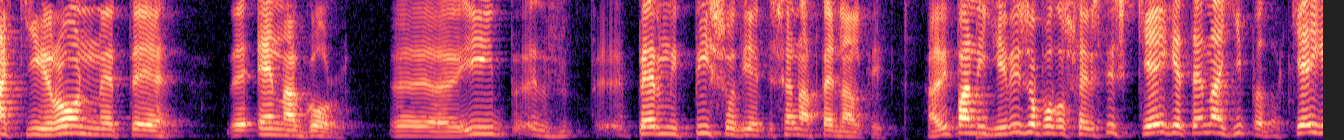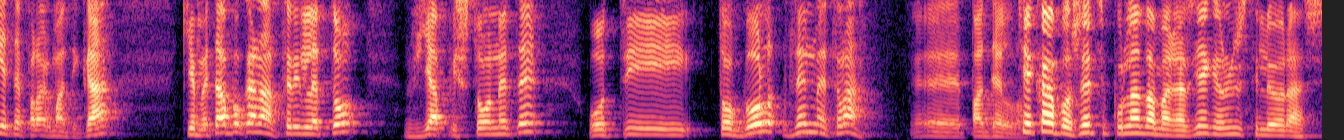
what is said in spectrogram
ακυρώνεται ε, ένα γκολ ε, ή ε, δ- παίρνει πίσω διαιτής ένα πέναλτι. Δηλαδή πανηγυρίζει ο ποδοσφαιριστής, καίγεται ένα γήπεδο, καίγεται πραγματικά και μετά από κάνα τρίλεπτο διαπιστώνεται ότι το γκολ δεν μετρά, ε, Παντέλο. Και κάπως έτσι πουλάνε τα μαγαζιά και γνωρίζει τηλεοράσεις.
